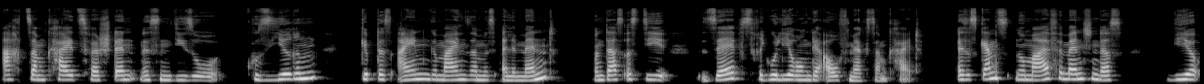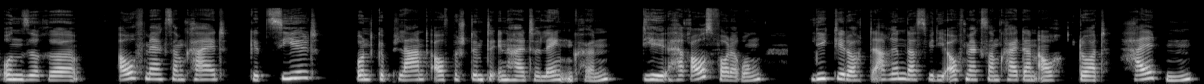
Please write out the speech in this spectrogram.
Achtsamkeitsverständnissen, die so kursieren, gibt es ein gemeinsames Element und das ist die Selbstregulierung der Aufmerksamkeit. Es ist ganz normal für Menschen, dass wir unsere Aufmerksamkeit gezielt und geplant auf bestimmte Inhalte lenken können. Die Herausforderung liegt jedoch darin, dass wir die Aufmerksamkeit dann auch dort halten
